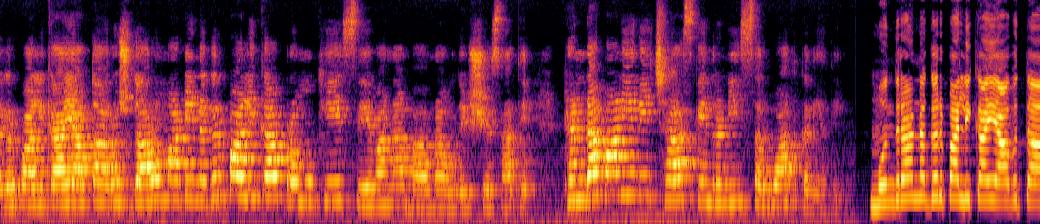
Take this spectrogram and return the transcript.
નગરપાલિકાએ આવતા અરજદારો માટે નગરપાલિકા પ્રમુખે સેવાના ભાવના ઉદ્દેશ્ય સાથે ઠંડા પાણી અને છાસ કેન્દ્રની શરૂઆત કરી હતી. મુન્દ્રા નગરપાલિકાએ આવતા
